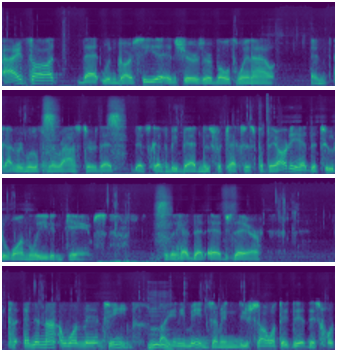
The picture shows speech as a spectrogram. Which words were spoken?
I, thought that when Garcia and Scherzer both went out and got removed from the roster, that that's going to be bad news for Texas. But they already had the two to one lead in games, so they had that edge there. And they're not a one man team by any means. I mean, you saw what they did. They scored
